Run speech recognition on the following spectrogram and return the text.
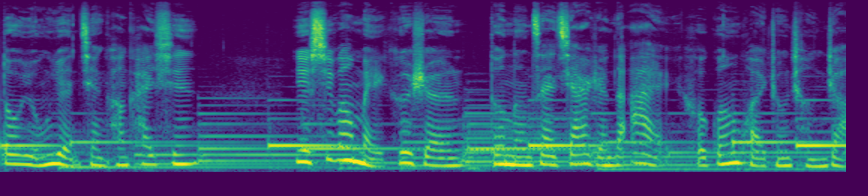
都永远健康开心。也希望每个人都能在家人的爱和关怀中成长。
